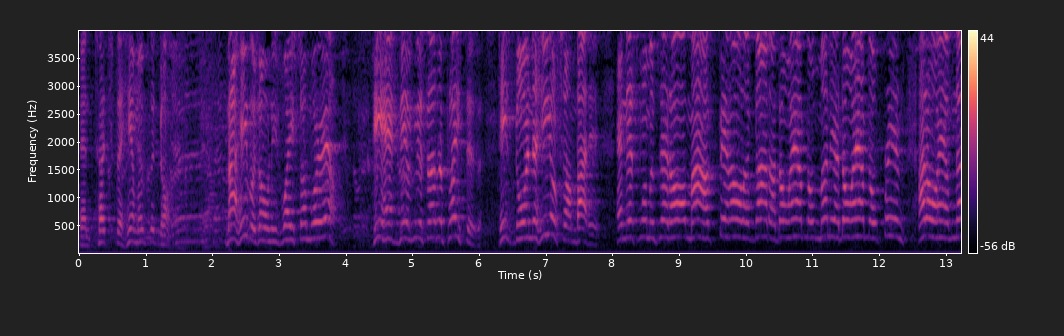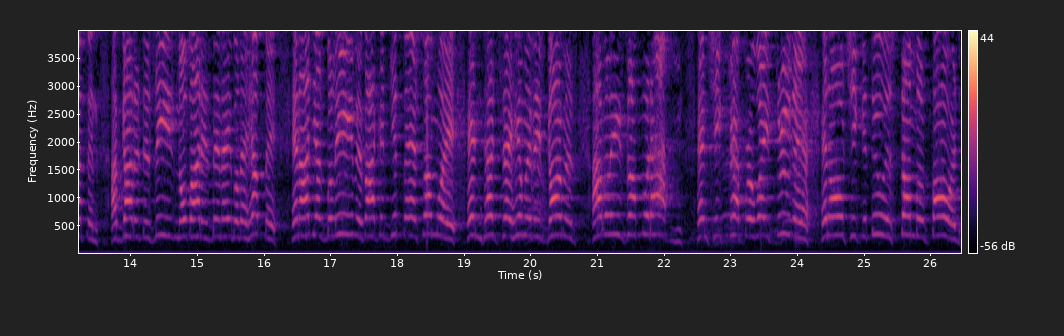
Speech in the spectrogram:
and touched the hem of the garment. Now he was on his way somewhere else. He had business other places. He's going to heal somebody. And this woman said, Oh, my, I've spent all I got. I don't have no money. I don't have no friends. I don't have nothing. I've got a disease. Nobody's been able to help me. And I just believe if I could get there some way and touch the hem of his garments, I believe something would happen. And she crept her way through there. And all she could do is stumble forward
